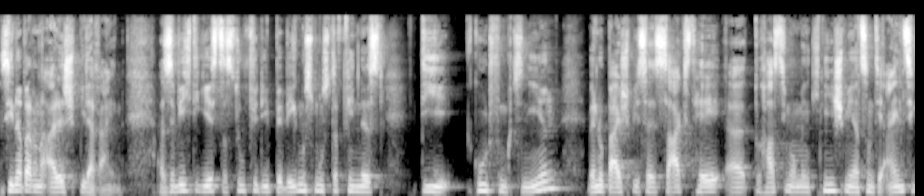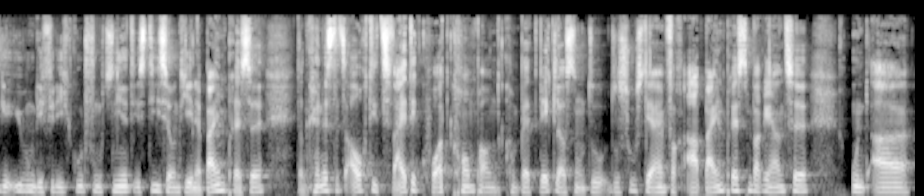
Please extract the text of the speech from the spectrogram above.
sind aber dann alles Spielereien. Also wichtig ist, dass du für die Bewegungsmuster findest, die gut funktionieren. Wenn du beispielsweise sagst, hey, äh, du hast im Moment Knieschmerzen und die einzige Übung, die für dich gut funktioniert, ist diese und jene Beinpresse, dann könntest du jetzt auch die zweite Quad Compound komplett weglassen und du, du suchst dir einfach A Beinpressen-Variante und A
